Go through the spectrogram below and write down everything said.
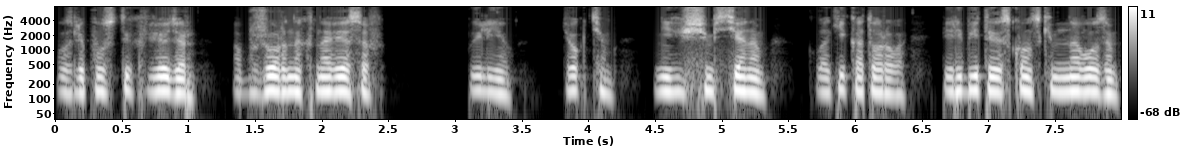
возле пустых ведер, обжорных навесов, пылью, дегтем, гниющим сеном, клоки которого, перебитые сконским навозом,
